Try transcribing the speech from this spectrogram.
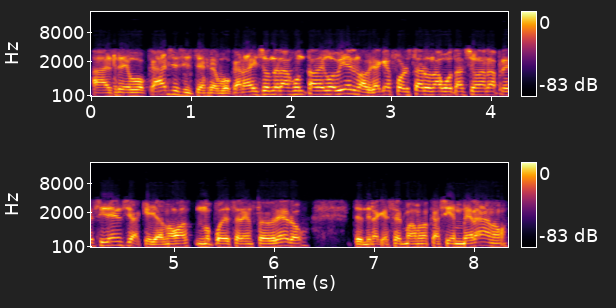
al, revocarse, si se revocara la decisión de la Junta de Gobierno, habría que forzar una votación a la presidencia, que ya no, no puede ser en febrero, tendrá que ser más o menos casi en verano,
